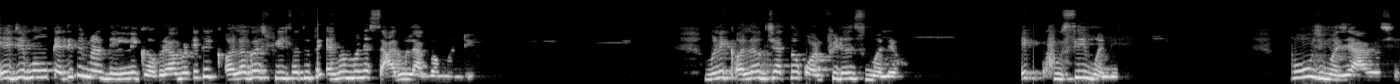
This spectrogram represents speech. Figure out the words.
એ જે હું કહેતી હતી મારા દિલની ગભરામણ કે કંઈક અલગ જ ફીલ થતું હતું, એમાં મને સારું લાગવા માંડ્યું. મને એક અલગ જાતનો કોન્ફિડન્સ મળ્યો. એક ખુશી મળી. બહુ જ મજા આવે છે.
